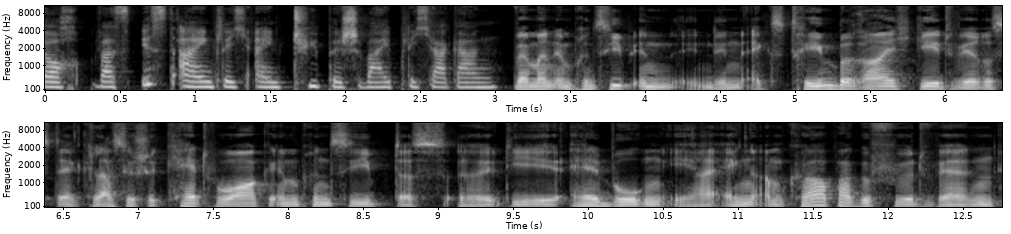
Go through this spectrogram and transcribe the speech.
Doch was ist eigentlich ein typisch weiblicher Gang? Wenn man im Prinzip in, in den Extrembereich geht, wäre es der klassische Catwalk im Prinzip, dass äh, die Ellbogen eher eng am Körper geführt werden,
